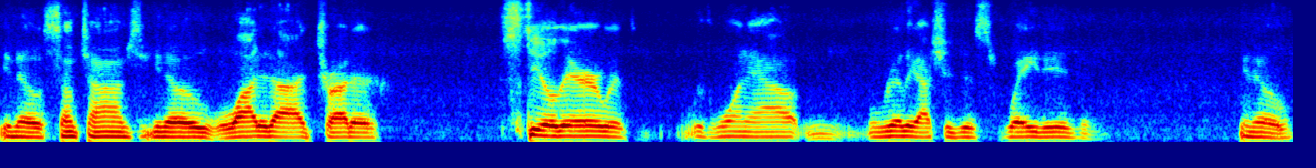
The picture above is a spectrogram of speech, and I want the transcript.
you know, sometimes, you know, why did I try to steal there with with one out and really I should just waited and you know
